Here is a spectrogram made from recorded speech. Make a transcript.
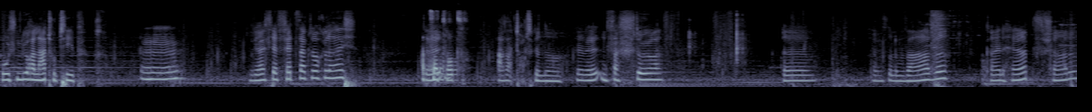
Wo ist Nyralatotep? Mhm. Wie heißt der Fettsack doch gleich? Azatot. Azatot, genau. Der Weltenzerstörer. Ähm, da ist so eine Vase. Kein Herz, schade.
